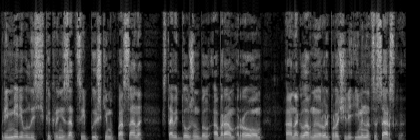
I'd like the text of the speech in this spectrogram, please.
примеривалась к экранизации Пышки Мапасана, ставить должен был Абрам Роум, а на главную роль прочили именно цесарскую.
